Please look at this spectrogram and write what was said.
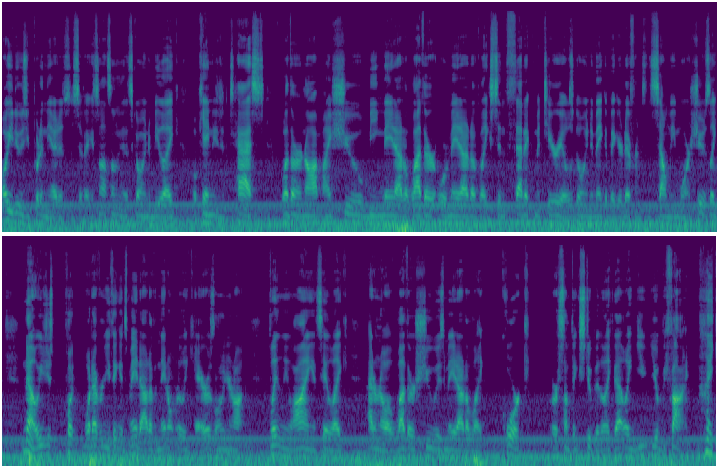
all you do is you put in the item specific. It's not something that's going to be like, okay, I need to test whether or not my shoe being made out of leather or made out of like synthetic material is going to make a bigger difference and sell me more shoes. Like, no, you just put whatever you think it's made out of and they don't really care as long as you're not blatantly lying and say like, I don't know, a leather shoe is made out of like cork or something stupid like that, like you you'll be fine. Like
